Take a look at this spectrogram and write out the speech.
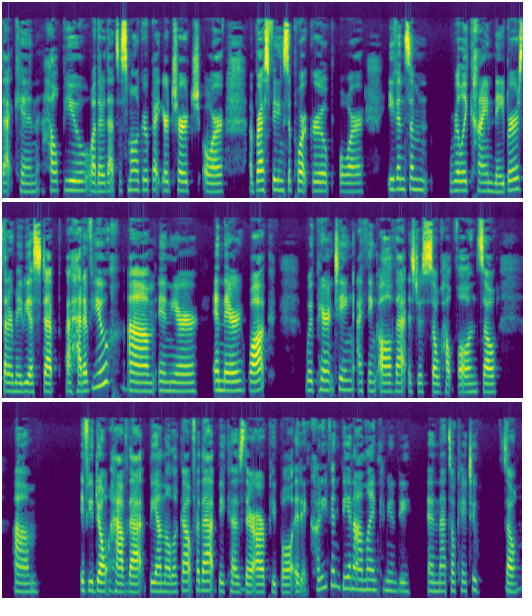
that can help you, whether that's a small group at your church or a breastfeeding support group, or even some really kind neighbors that are maybe a step ahead of you mm-hmm. um, in your in their walk with parenting. I think all of that is just so helpful. And so, um, if you don't have that, be on the lookout for that because there are people. It could even be an online community, and that's okay too. So mm-hmm.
